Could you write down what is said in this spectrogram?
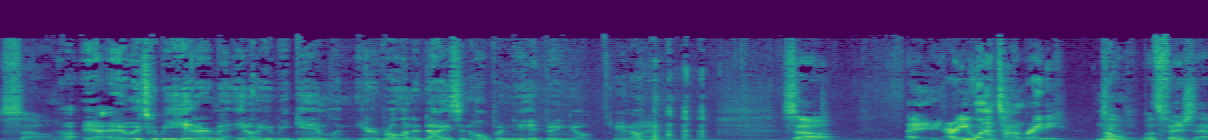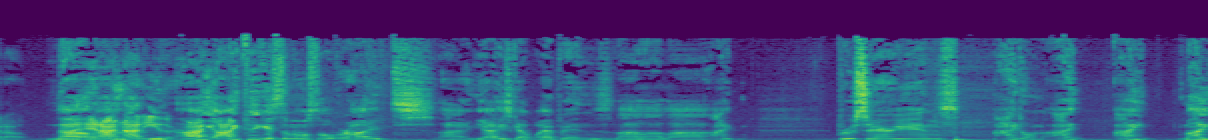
So Uh, yeah, and it's gonna be hit or you know you'd be gambling. You're rolling the dice and hoping you hit bingo. You know. Right. So, are you on Tom Brady? No. Too? Let's finish that out. No, I- and I'm not either. I I think it's the most overhyped. Uh, yeah, he's got weapons. La la la. I Bruce Arians. I don't. I I my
